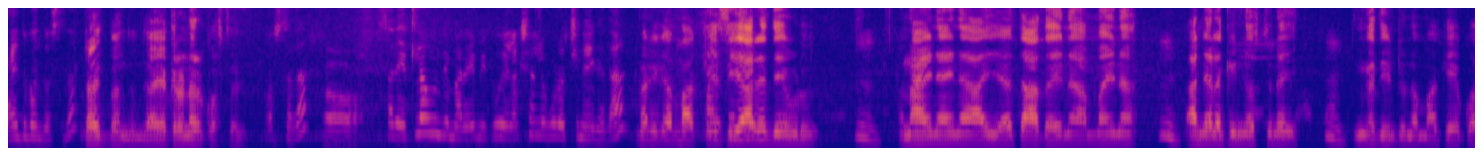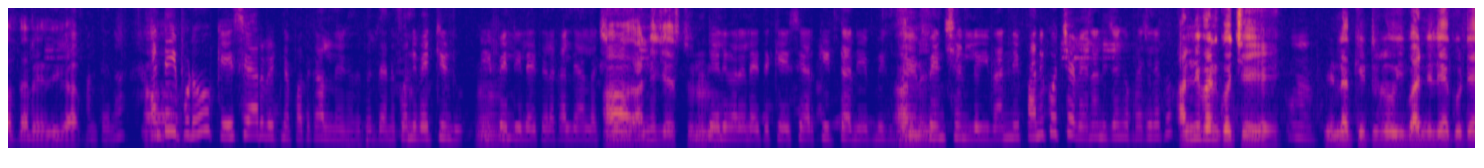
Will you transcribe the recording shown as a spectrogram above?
రైతు బంధు వస్తుందా? రైతు బంధు ఉంది ఆ ఎకరన్నరకు వస్తుంది. వస్తుందా. సరే ఎట్లా ఉంది మరి? మీకు ఎలక్షన్లు కూడా వచ్చినాయి కదా? మరి ఇక మా కేసీఆరే దేవుడు. నాయన అయినా అయ్య తాత అయినా అమ్మ అయినా ఆ నెలకి ఇన్ని వస్తున్నాయి. ఇంకా తింటున్నాం మాకే కొరత లేదు ఇక. అంతేనా? అంటే ఇప్పుడు కేసీఆర్ పెట్టిన పథకాలు ఉన్నాయి కదా పెద్ద కొన్ని పెట్టిండు. ఈ పెళ్ళిలు అయితే కళ్యాణ లక్ష్మి అన్ని చేస్తున్నాడు. డెలివరీలు అయితే కేసీఆర్ కిట్ అని మీకు. పెన్షన్లు ఇవన్నీ పనికొచ్చేవేనా నిజంగా ప్రజలకు? అన్ని పనికొచ్చాయి. ఆ, ఇండ్ల కిట్టులు ఇవన్నీ లేకుంటే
